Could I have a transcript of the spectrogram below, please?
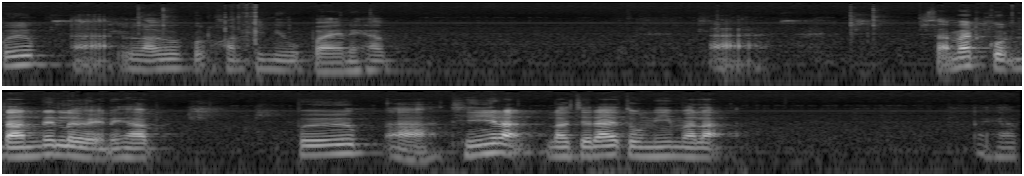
ปุ๊บอ่าเราก็กด continue ไปนะครับอ่าสามารถกดดันได้เลยนะครับปุ๊บอ่าทีนี้ละเราจะได้ตรงนี้มาละนะครับ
